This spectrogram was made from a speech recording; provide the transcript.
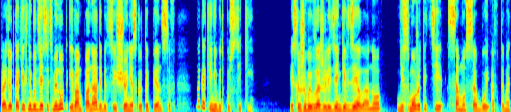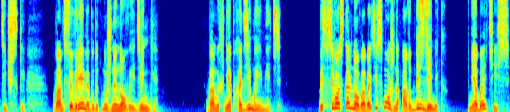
Пройдет каких-нибудь 10 минут, и вам понадобится еще несколько пенсов на какие-нибудь пустяки. Если же вы вложили деньги в дело, оно не сможет идти само собой, автоматически. Вам все время будут нужны новые деньги. Вам их необходимо иметь. Без всего остального обойтись можно, а вот без денег не обойтись.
